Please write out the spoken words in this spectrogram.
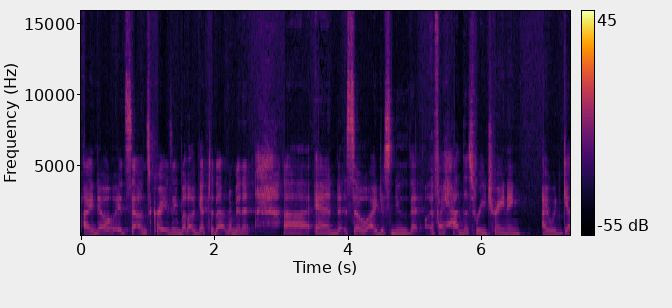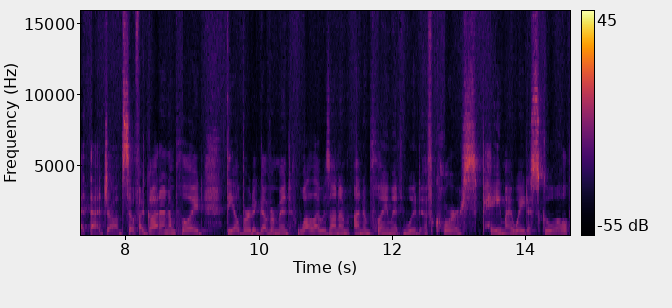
I know it sounds crazy, but I'll get to that in a minute. Uh, and so I just knew that if I had this retraining, I would get that job. So if I got unemployed, the Alberta government, while I was on un- unemployment, would of course pay my way to school.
